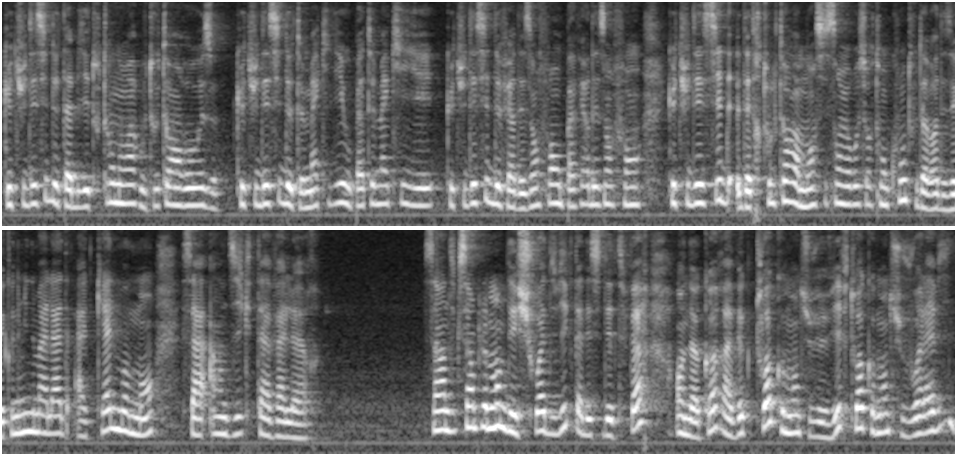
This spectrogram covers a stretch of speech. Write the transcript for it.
Que tu décides de t'habiller tout en noir ou tout en rose, que tu décides de te maquiller ou pas te maquiller, que tu décides de faire des enfants ou pas faire des enfants, que tu décides d'être tout le temps à moins 600 euros sur ton compte ou d'avoir des économies de malade, à quel moment ça indique ta valeur? Ça indique simplement des choix de vie que tu as décidé de faire en accord avec toi, comment tu veux vivre, toi, comment tu vois la vie.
